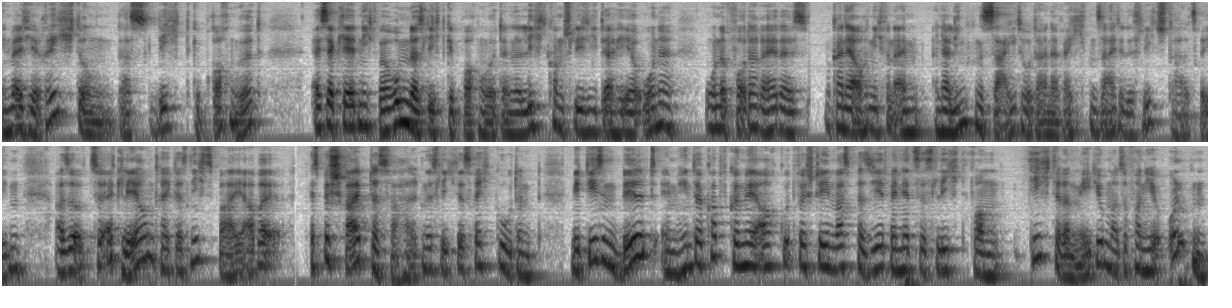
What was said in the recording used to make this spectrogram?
in welche Richtung das Licht gebrochen wird. Es erklärt nicht, warum das Licht gebrochen wird, denn das Licht kommt schließlich daher ohne, ohne Vorderräder. Es, man kann ja auch nicht von einem, einer linken Seite oder einer rechten Seite des Lichtstrahls reden. Also zur Erklärung trägt das nichts bei, aber es beschreibt das Verhalten des Lichtes recht gut. Und mit diesem Bild im Hinterkopf können wir auch gut verstehen, was passiert, wenn jetzt das Licht vom dichteren Medium, also von hier unten,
